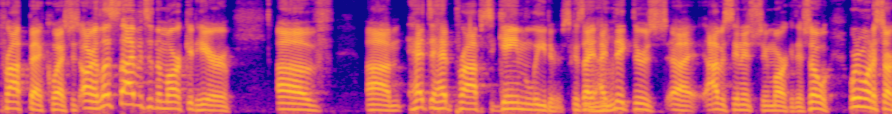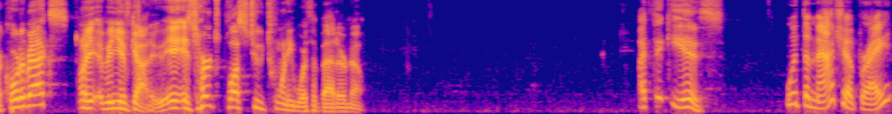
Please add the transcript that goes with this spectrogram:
prop bet questions. All right, let's dive into the market here of um, head-to-head props game leaders because I, I think there's uh, obviously an interesting market there. So where do you want to start? Quarterbacks? Oh, yeah, but you've got to. Is Hurts plus 220 worth a bet or no? I think he is. with the matchup, right?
